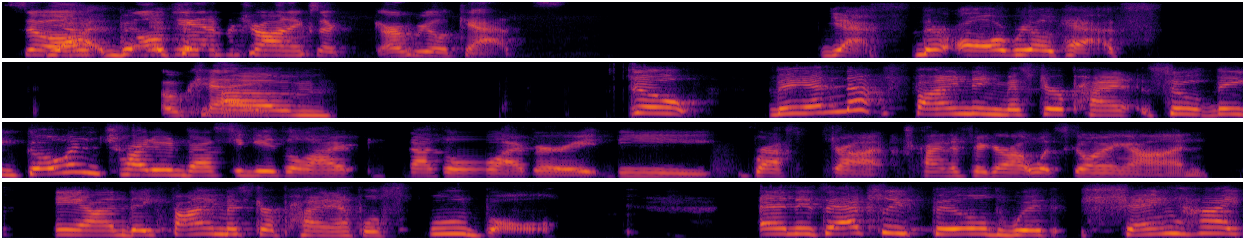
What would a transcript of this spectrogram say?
So yeah, all, all the animatronics are, are real cats. Yes, they're all real cats. Okay. Um. So they end up finding Mr. Pine. So they go and try to investigate the library, not the library, the restaurant, trying to figure out what's going on. And they find Mr. Pineapple's food bowl. And it's actually filled with Shanghai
